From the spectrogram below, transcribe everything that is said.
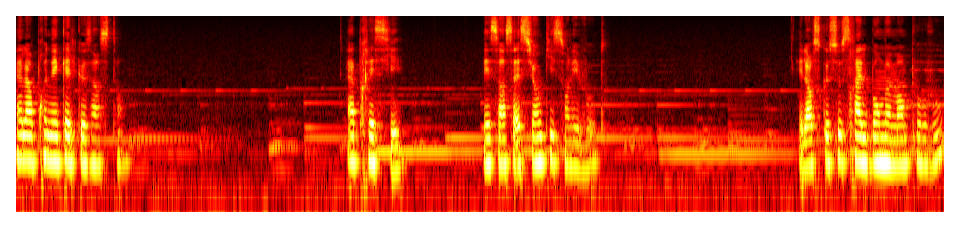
Alors prenez quelques instants. Appréciez les sensations qui sont les vôtres. Et lorsque ce sera le bon moment pour vous,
